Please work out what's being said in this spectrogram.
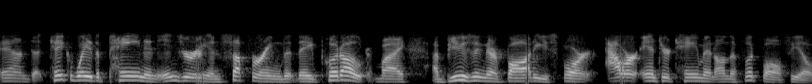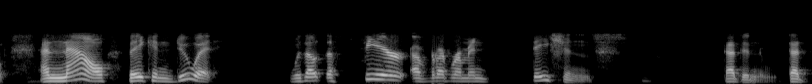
and take away the pain and injury and suffering that they put out by abusing their bodies for our entertainment on the football field. And now they can do it without the fear of reprimandations. That didn't that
